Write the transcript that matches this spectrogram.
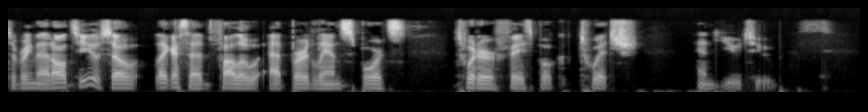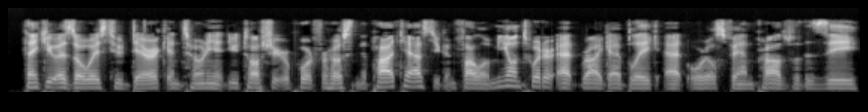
to bring that all to you. So like I said, follow at Birdland Sports, Twitter, Facebook, Twitch, and YouTube. Thank you, as always, to Derek and Tony at Eutaw Street Report for hosting the podcast. You can follow me on Twitter at RyGuyBlake, at Orioles Fan Probs with a Z.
